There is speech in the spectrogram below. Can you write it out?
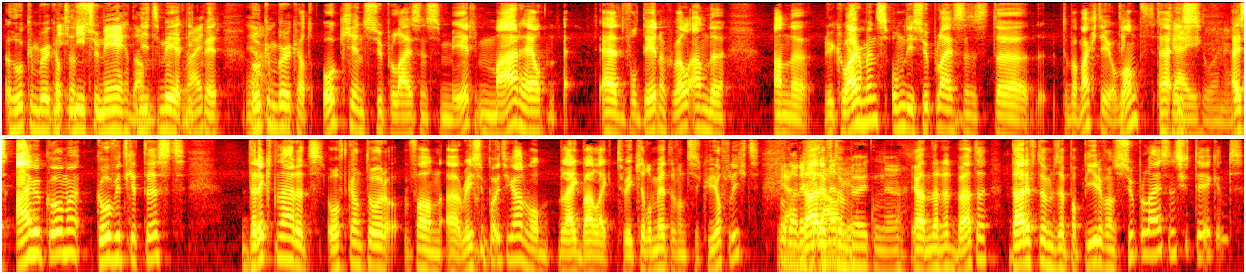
Hulkenberg had Niet, zijn niet meer dan. Niet meer, right? niet meer. Ja, Hulkenberg had ook geen superlicense meer, maar hij, had, hij voldeed nog wel aan de, aan de requirements om die superlicense te, te bemachtigen. Te- want te hij is, gewoon, ja. hij is aangekomen, COVID getest, direct naar het hoofdkantoor van eh, Racing Point gegaan, wat blijkbaar like, twee kilometer van het circuit af ligt. Ja, daar daar heeft hem- buiten, ja. Ja, daar net buiten. Daar heeft hem zijn papieren van superlicense getekend.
